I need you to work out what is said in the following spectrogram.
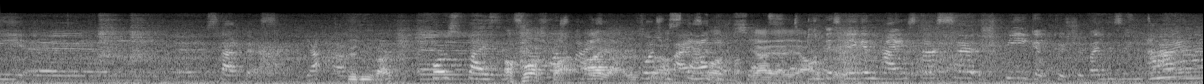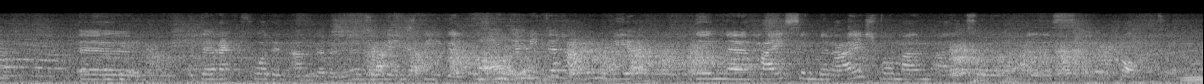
die äh, äh, Starters. Ja? Für die was? Äh, Vorspeisen. Ach, Vorspeisen. Ah ja, alles klar. Vorspeisen. Ja, ja, ja. Und deswegen heißt das äh, Spiegelküche, weil die sind Ah. eine äh, direkt vor den anderen, ne? so wie ein Spiegel. Und in der Mitte haben wir den äh, heißen Bereich, wo man also alles äh, kocht. Ähm,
